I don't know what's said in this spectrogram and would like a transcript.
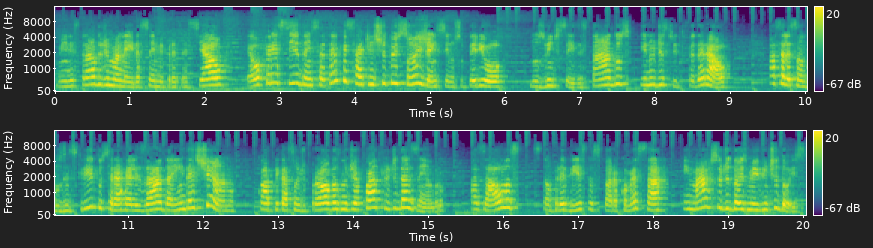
ministrado de maneira semipresencial, é oferecido em 77 instituições de ensino superior, nos 26 estados e no Distrito Federal. A seleção dos inscritos será realizada ainda este ano, com a aplicação de provas no dia 4 de dezembro. As aulas estão previstas para começar em março de 2022.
